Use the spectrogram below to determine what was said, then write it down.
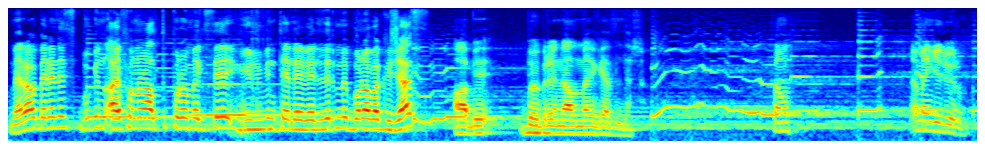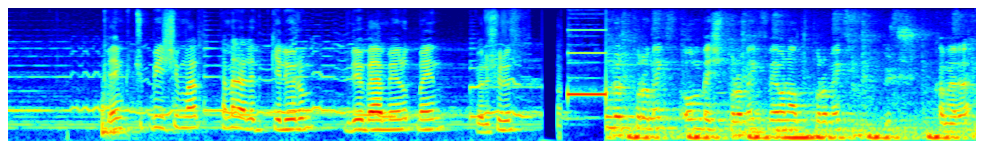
Merhaba ben Enes. Bugün iPhone 16 Pro Max'e 100.000 TL verilir mi buna bakacağız. Abi böbreğini almaya geldiler. Tamam. Hemen geliyorum. Benim küçük bir işim var. Hemen halledip geliyorum. Videoyu beğenmeyi unutmayın. Görüşürüz. 14 Pro Max, 15 Pro Max ve 16 Pro Max 3 kamera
